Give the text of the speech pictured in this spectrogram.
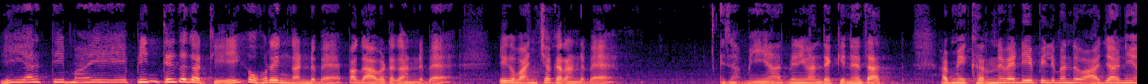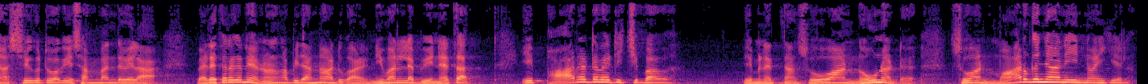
ඊ යර්ති මයි පින් තෙද ගතිය. ඒක හොරෙන් ගන්න බෑ, පගාවට ගන්න බෑ. ඒක වංච කරන්න බෑ. එසා මේ ආත්ම නිවන් දැක්කේ නැතත් අපි මේ කරන වැඩේ පිළිබඳ වාජානීය අශ්වයකට වගේ සම්බන්ධ වෙලා වැඩ කරගෙන යනවා නම් අපි දන්නවා අඩු ගන්න නිවන් ලැබුවේ නැතත් ඒ පාරට වැටිච්ච බව එහෙම නැත්නම් සෝවාන් නොවුනට සෝවාන් මාර්ග ඥානෙ ඉන්නවයි කියලා.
